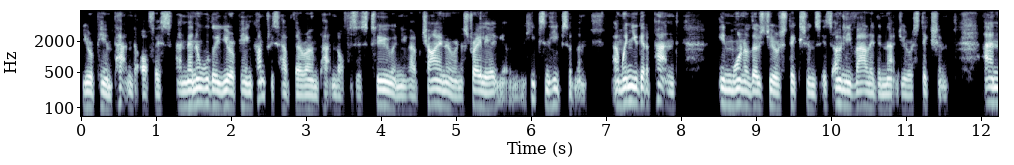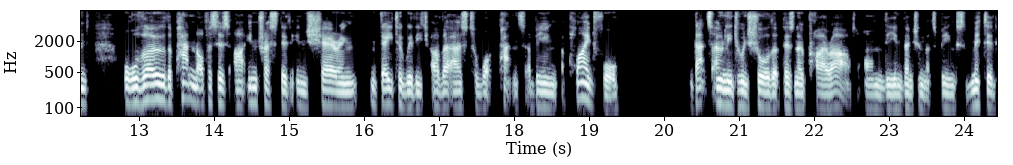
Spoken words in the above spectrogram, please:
European Patent Office, and then all the European countries have their own patent offices too. And you have China and Australia, you know, heaps and heaps of them. And when you get a patent in one of those jurisdictions, it's only valid in that jurisdiction. And although the patent offices are interested in sharing data with each other as to what patents are being applied for, that's only to ensure that there's no prior art on the invention that's being submitted.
